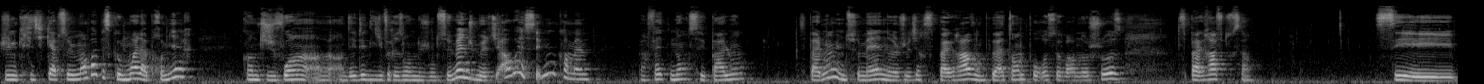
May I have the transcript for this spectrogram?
je ne critique absolument pas parce que moi la première, quand je vois un, délai de livraison d'une semaine, je me dis ah ouais c'est long quand même. Mais en fait non c'est pas long. C'est pas long une semaine. Je veux dire c'est pas grave. On peut attendre pour recevoir nos choses. C'est pas grave tout ça. C'est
